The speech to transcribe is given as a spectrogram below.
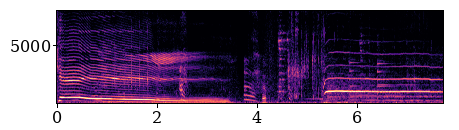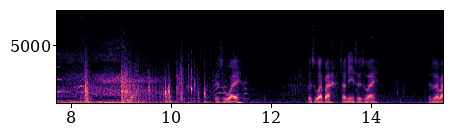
เคปึ๊บสวย สวยๆไปจอนนี้สวยๆ สวยๆไป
